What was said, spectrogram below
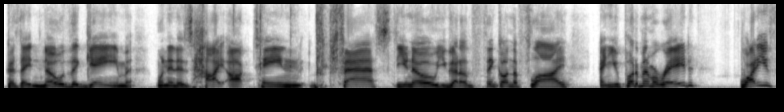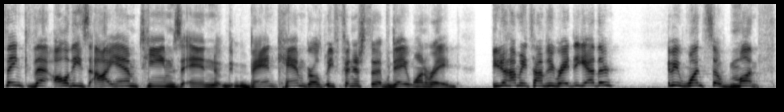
because they know the game when it is high octane, fast. You know, you got to think on the fly, and you put them in a raid. Why do you think that all these IM teams and band cam girls we finished the day one raid? You know how many times we raid together? Maybe once a month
